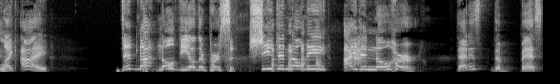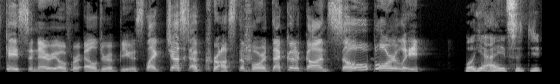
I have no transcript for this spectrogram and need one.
like I, did not know the other person. She didn't know me. I didn't know her. That is the best case scenario for elder abuse. Like just across the board, that could have gone so poorly. Well, yeah, it's you-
